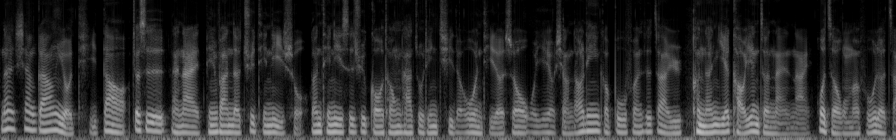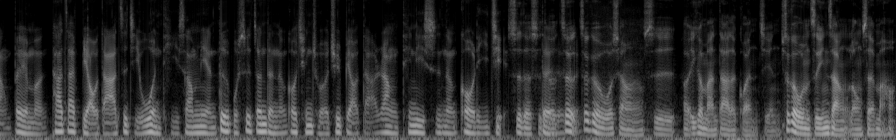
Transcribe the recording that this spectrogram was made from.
那像刚刚有提到，就是奶奶频繁的去听力所跟听力师去沟通她助听器的问题的时候，我也有想到另一个部分是在于，可能也考验着奶奶或者我们服务的长辈们，他在表达自己问题上面是不是真的能够清楚的去表达，让听力师能够理解。是的，是的，对对对，这这个我想。是呃一个蛮大的关键，这个我们执行长龙生嘛哈，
